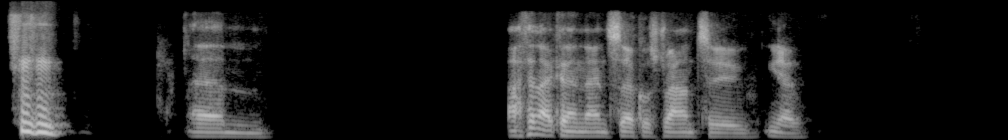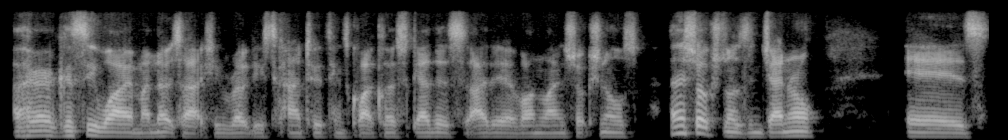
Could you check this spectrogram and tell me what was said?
um, I think that can then circles around to you know I, I can see why in my notes I actually wrote these kind of two things quite close together. This idea of online instructionals and instructionals in general is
